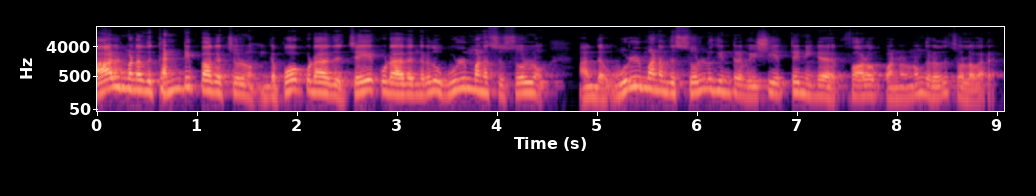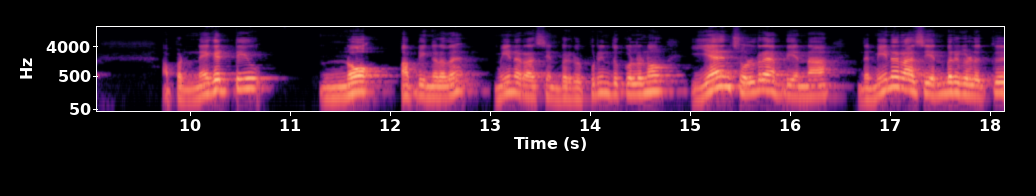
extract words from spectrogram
ஆள் மனது கண்டிப்பாக சொல்லும். இங்கே போகக்கூடாது செய்யக்கூடாதுங்கிறது உள் மனசு சொல்லும். அந்த உள் மனது சொல்லுகின்ற விஷயத்தை நீங்கள் ஃபாலோ பண்ணணுங்கிறது சொல்ல வரேன் அப்போ நெகட்டிவ் நோ அப்படிங்கிறத மீனராசி என்பர்கள் புரிந்து கொள்ளணும். ஏன் சொல்கிறேன் அப்படின்னா இந்த மீனராசி என்பர்களுக்கு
